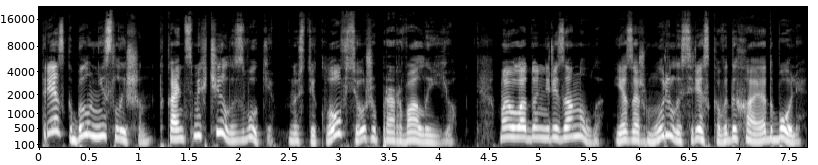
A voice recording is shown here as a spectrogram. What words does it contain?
Треск был не слышен, ткань смягчила звуки, но стекло все же прорвало ее. Мою ладонь резанула, я зажмурилась, резко выдыхая от боли.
